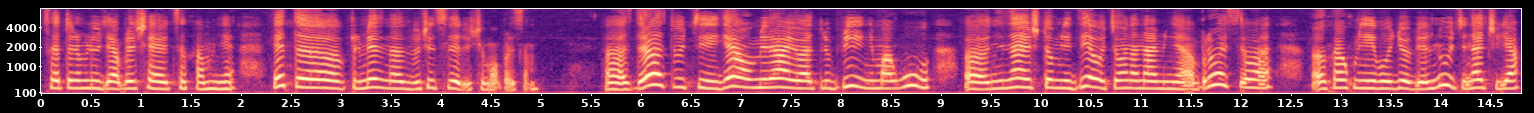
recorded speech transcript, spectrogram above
с которым люди обращаются ко мне, это примерно звучит следующим образом. «А, здравствуйте, я умираю от любви, не могу, а, не знаю, что мне делать, он, она меня бросила, а, как мне его ее вернуть, иначе я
